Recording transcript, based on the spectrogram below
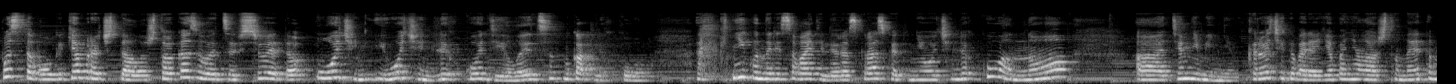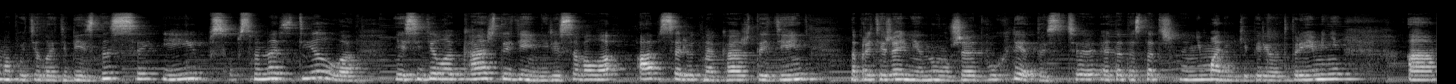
После того, как я прочитала, что оказывается все это очень и очень легко делается, ну как легко, книгу нарисовать или раскраску это не очень легко, но а, тем не менее. Короче говоря, я поняла, что на этом могу делать бизнес и, собственно, сделала. Я сидела каждый день, рисовала абсолютно каждый день на протяжении ну, уже двух лет. То есть э, это достаточно не маленький период времени. А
